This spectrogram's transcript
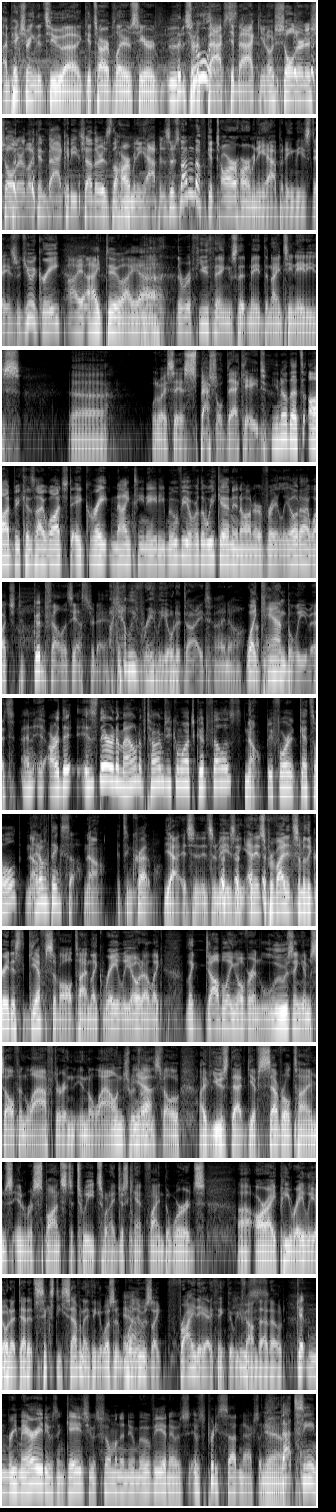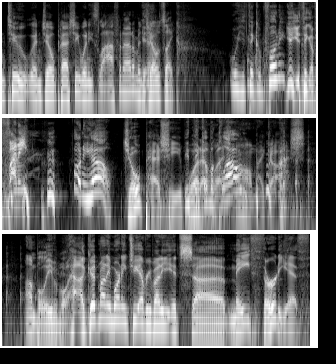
I'm picturing the two uh, guitar players here, uh, The sort of back to back, you know, shoulder to shoulder, looking back at each other as the harmony happens. There's not enough guitar harmony happening these days. Would you agree? I I do. I uh, There were a few things that made the 1980s, uh, what do I say, a special decade. you know that's odd because I watched a great 1980 movie over the weekend in honor of Ray Liotta. I watched Goodfellas yesterday. I can't believe Ray Liotta died. I know. Well, I can believe it. And are there is there an amount of times you can watch Goodfellas No, before it gets old? No. I don't think so. no. It's incredible. Yeah, it's it's amazing, and it's provided some of the greatest gifts of all time, like Ray Liotta, like like doubling over and losing himself in laughter in, in the lounge with Yeah. this fellow. I've used that gift several times in response to tweets when I just can't find the words. Uh, R.I.P. Ray Liotta, dead at 67, I think it wasn't. Yeah. It was like Friday, I think, that we found that out. Getting remarried, he was engaged, he was filming a new movie, and it was it was pretty sudden actually. Yeah. That scene too, when Joe Pesci when he's laughing at him and Yeah. Joe's like, "Oh, you think I'm funny? Yeah, you think I'm funny? Funny how?" Joe Pesci. You what think I'm a clown? Oh my gosh. Unbelievable. Ha- good Monday morning to you, everybody. It's uh, May 30th,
